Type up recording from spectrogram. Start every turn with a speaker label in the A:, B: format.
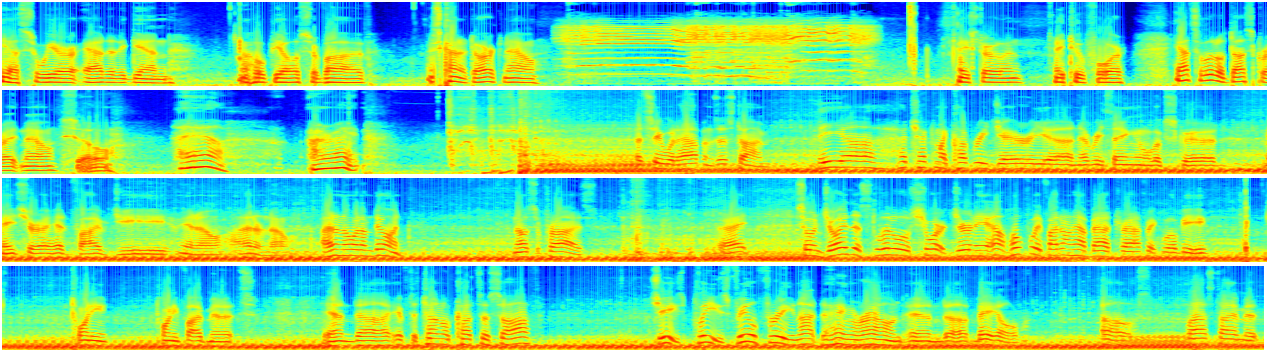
A: Yes, we are at it again. I hope you all survive. It's kind of dark now. Hey Sterling. Hey 2-4. Yeah, it's a little dusk right now, so yeah. Alright. Let's see what happens this time. The uh, I checked my coverage area and everything looks good. Made sure I had 5G, you know, I don't know. I don't know what I'm doing. No surprise. Alright. So enjoy this little short journey. Uh, hopefully if I don't have bad traffic, we'll be 20, 25 minutes. And uh, if the tunnel cuts us off, geez, please feel free not to hang around and uh, bail. Uh, last time it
